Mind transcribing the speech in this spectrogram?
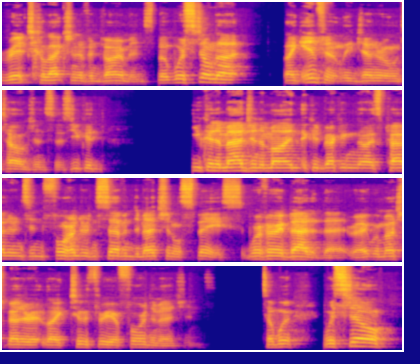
rich collection of environments, but we're still not like infinitely general intelligences. You could you could imagine a mind that could recognize patterns in 407 dimensional space. We're very bad at that, right? We're much better at like two, three, or four dimensions. So we're we're still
